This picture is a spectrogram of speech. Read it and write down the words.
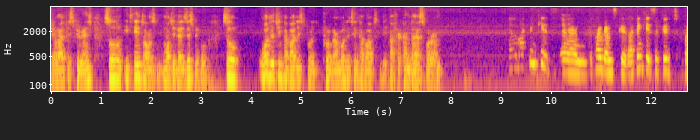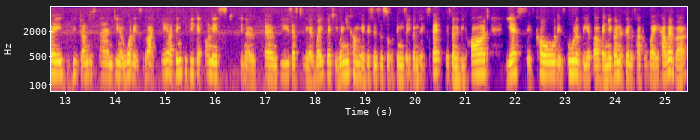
your life experience. So it in turn motivates these people. So what do you think about this pro program? What do you think about the African diaspora? Um, I think it's um, the program's good. I think it's a good way for people to understand, you know, what it's like here. I think if you get honest, you know, um, views as to, you know, wait, basically, when you come here, this is the sort of things that you're going to expect. It's going to be hard. Yes, it's cold. It's all of the above, and you're going to feel a type of way. However,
